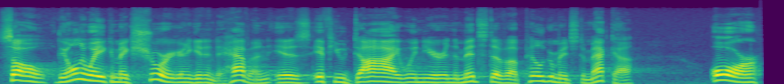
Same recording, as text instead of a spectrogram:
So, the only way you can make sure you're going to get into heaven is if you die when you're in the midst of a pilgrimage to Mecca or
